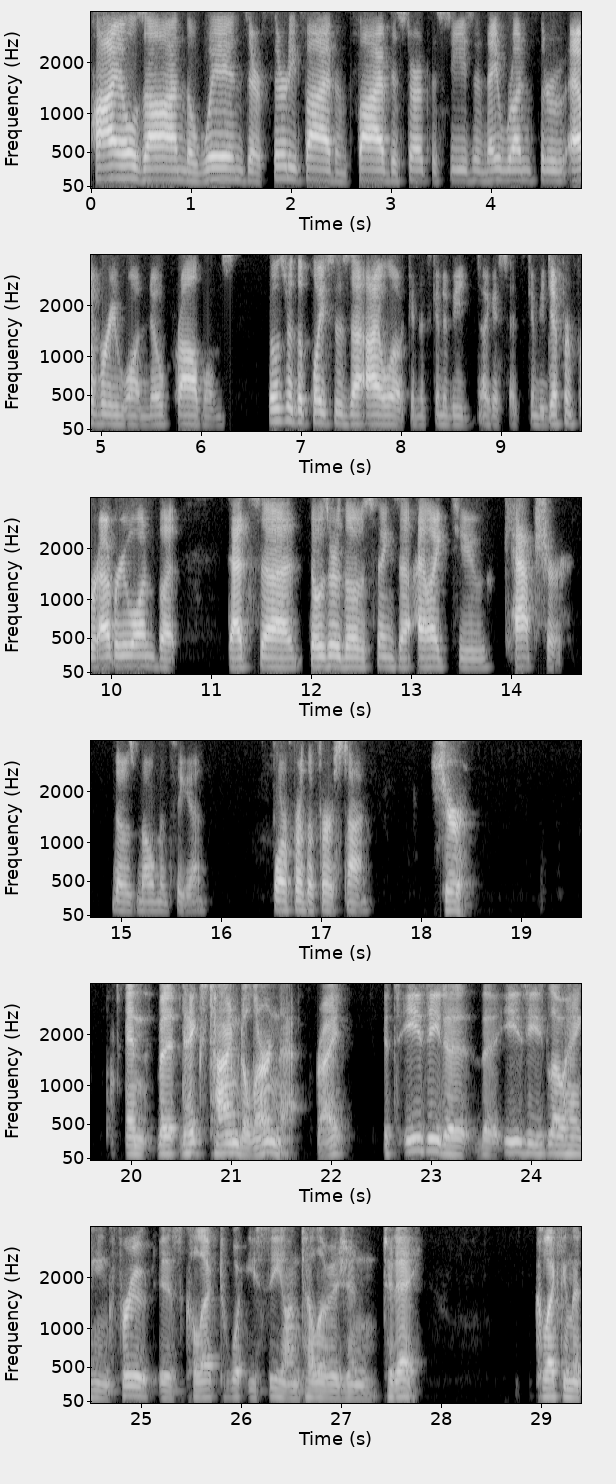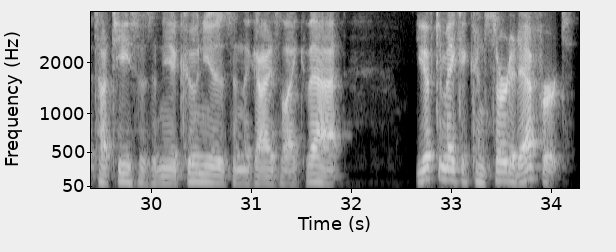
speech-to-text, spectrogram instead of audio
piles on the wins. They're 35 and 5 to start the season. They run through everyone, no problems. Those are the places that I look, and it's going to be, like I said, it's going to be different for everyone, but that's uh, those are those things that I like to capture those moments again, or for the first time. Sure. And but it takes time to learn that, right? It's easy to the easy low hanging fruit is collect what you see on television today collecting the Tatises and the Acuñas and the guys like that, you have to make a concerted effort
